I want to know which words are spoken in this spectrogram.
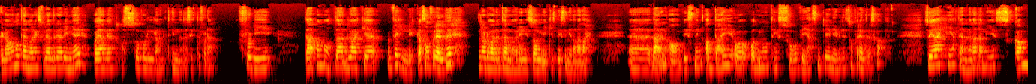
glad når tenåringsforeldre ringer, og jeg vet også hvor langt inne det sitter for dem. Fordi det er på en måte Du er ikke vellykka som forelder når du har en tenåring som ikke spiser middag med deg. Eh, det er en avvisning av deg og, og noe så vesentlig i livet ditt som foreldreskap. Så jeg er helt enig med deg. Det er mye skam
